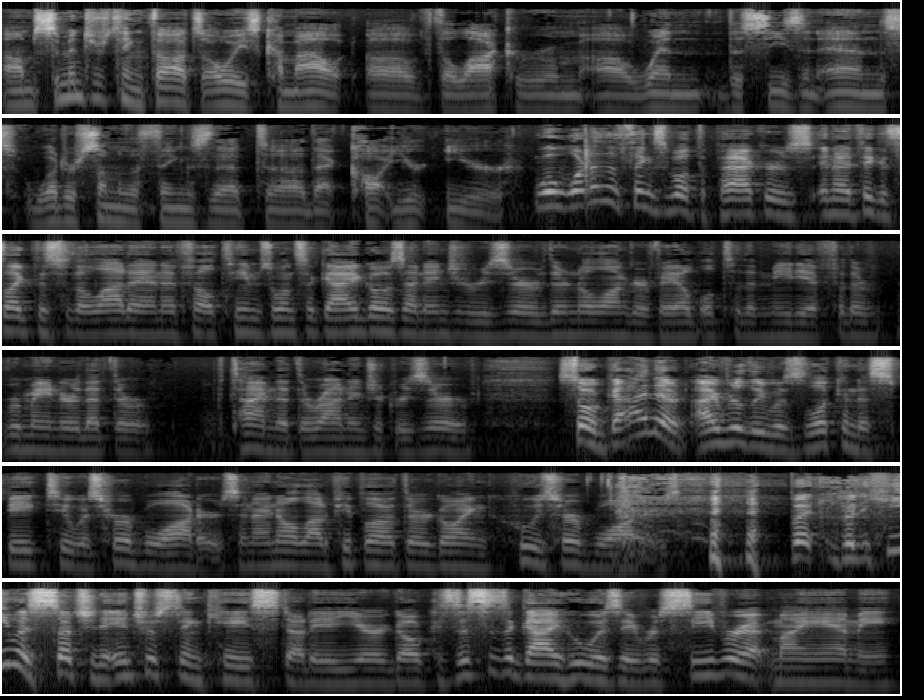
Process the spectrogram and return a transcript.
Um, some interesting thoughts always come out of the locker room uh, when the season ends. What are some of the things that uh, that caught your ear? Well, one of the things about the Packers, and I think it's like this with a lot of NFL teams, once a guy goes on injured reserve, they're no longer available to the media for the remainder that they're time that they're on injured reserve. So a guy that I really was looking to speak to was Herb Waters, and I know a lot of people out there are going, "Who's Herb Waters?" but but he was such an interesting case study a year ago because this is a guy who was a receiver at Miami,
